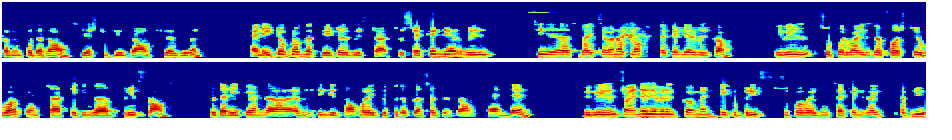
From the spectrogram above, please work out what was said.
coming for the rounds. He has to give rounds to everyone. And eight o'clock, the theater will start. So second year will see us by seven o'clock. Second year will come. He will supervise the first year work and start taking the brief rounds so that he can uh, everything is normalized before the consultant round. And then we will finally will come and take a brief supervising second like every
